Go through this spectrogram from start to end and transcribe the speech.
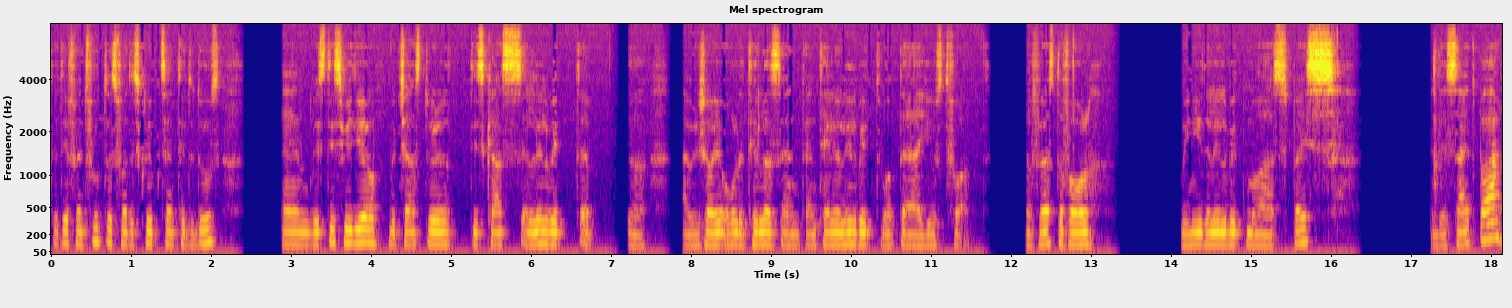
the different footers for the scripts and the to-dos and with this video we just will discuss a little bit uh, uh, I will show you all the tiddlers and, and tell you a little bit what they are used for. So first of all we need a little bit more space in the sidebar.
